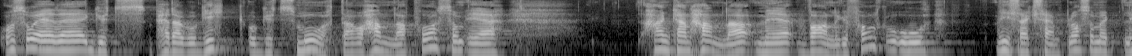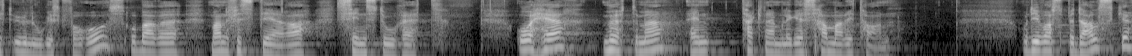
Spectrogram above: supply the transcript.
Og så er det Guds pedagogikk og Guds måter å handle på som er Han kan handle med vanlige folk og òg vise eksempler som er litt ulogiske for oss, og bare manifestere sin storhet. Og her møter vi en takknemlig samaritan. Og de var spedalske,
